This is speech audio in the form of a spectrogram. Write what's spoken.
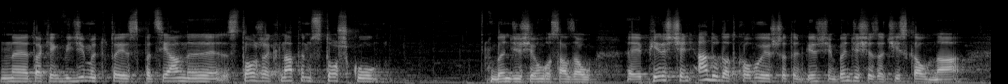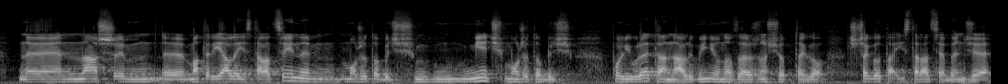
e, tak jak widzimy tutaj jest specjalny stożek. Na tym stożku będzie się osadzał e, pierścień, a dodatkowo jeszcze ten pierścień będzie się zaciskał na e, naszym e, materiale instalacyjnym. Może to być miedź, może to być poliuretan, aluminium, no w zależności od tego, z czego ta instalacja będzie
